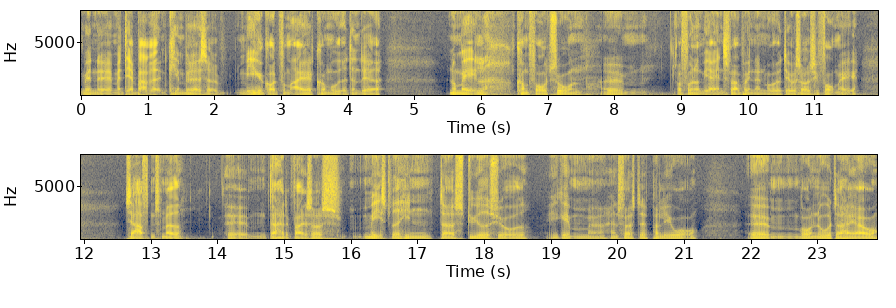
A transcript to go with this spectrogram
men, øh, men det har bare været en kæmpe, altså mega godt for mig at komme ud af den der normale komfortzone øhm, og få noget mere ansvar på en eller anden måde. Det er jo så også i form af til aftensmad. Øhm, der har det faktisk også mest været hende, der styrede showet igennem øh, hans første par leveår. Øhm, hvor nu, der har jeg jo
